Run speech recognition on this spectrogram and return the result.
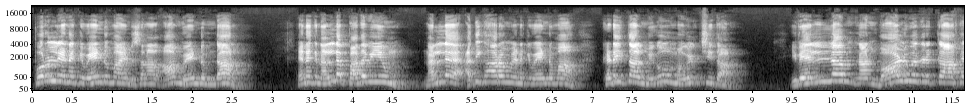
பொருள் எனக்கு வேண்டுமா என்று சொன்னால் ஆம் வேண்டும் தான் எனக்கு நல்ல பதவியும் நல்ல அதிகாரம் எனக்கு வேண்டுமா? கிடைத்தால் மிகவும் மகிழ்ச்சி தான் இவையெல்லாம் நான் வாழுவதற்காக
